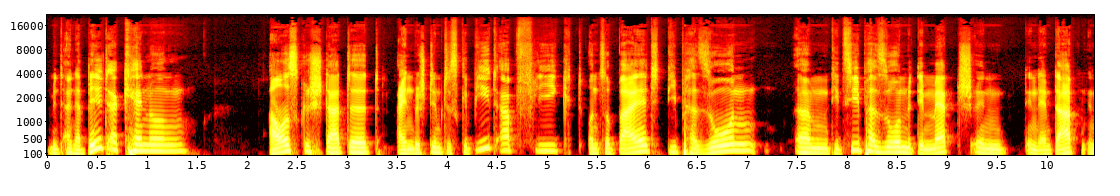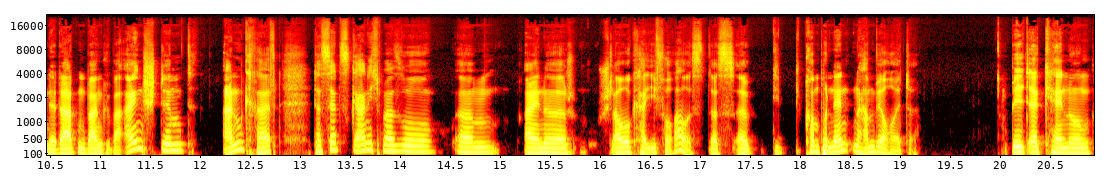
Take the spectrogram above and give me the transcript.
mit einer Bilderkennung ausgestattet ein bestimmtes Gebiet abfliegt und sobald die Person, ähm, die Zielperson mit dem Match in, in, dem Daten, in der Datenbank übereinstimmt, angreift, das setzt gar nicht mal so ähm, eine schlaue KI voraus. Das, äh, die, die, Komponenten haben wir heute. Bilderkennung,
